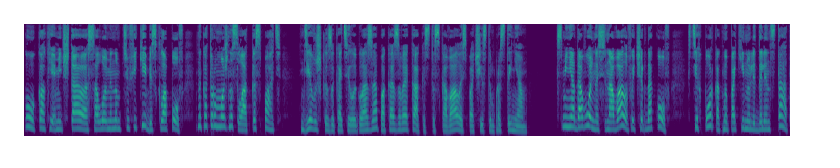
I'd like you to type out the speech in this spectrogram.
О, как я мечтаю о соломенном тюфике без клопов, на котором можно сладко спать. Девушка закатила глаза, показывая, как истосковалась по чистым простыням. С меня довольно сеновалов и чердаков. С тех пор, как мы покинули Долинстад,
